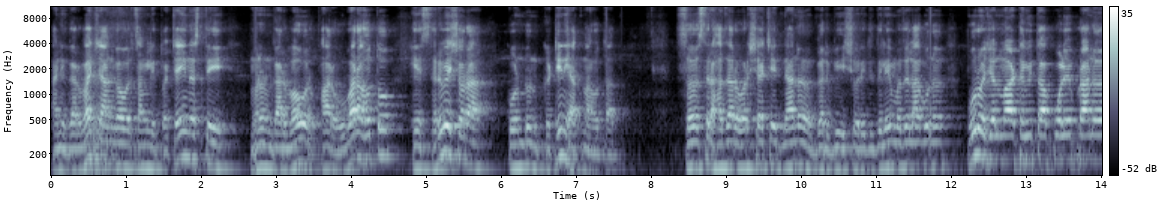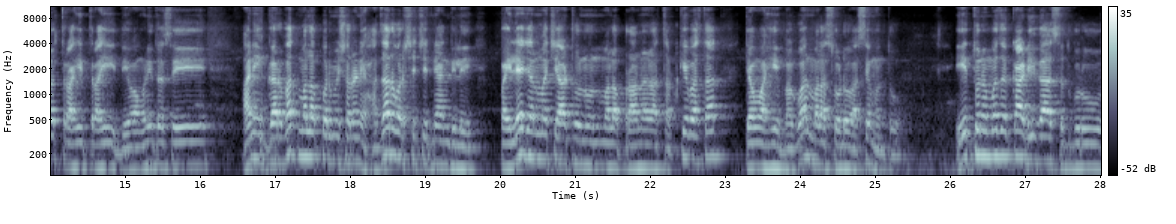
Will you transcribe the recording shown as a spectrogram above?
आणि गर्भाच्या अंगावर चांगली त्वचाही नसते. म्हणून गर्भावर फार उभारा होतो. हे सर्वेश्वरा कोंडून कठीण यातना होतात. सहस्र हजार वर्षाचे ज्ञान गर्भी ईश्वरी दिले मज लागून पूर्वजन्म आठविता पोळे प्राण त्राही त्राही देवा म्हणित असे. आणि गर्भात मला परमेश्वराने हजार वर्षाचे ज्ञान दिले. पहिल्या जन्माची आठवण होऊन मला प्राणाला चटके बसतात. तेव्हा हे भगवान मला सोडव असे म्हणतो. येथून मज काढी गा सद्गुरू.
